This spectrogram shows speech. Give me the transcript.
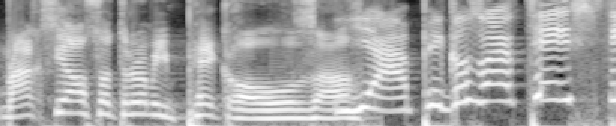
Roxy also threw me pickles. Uh, Yeah, pickles are tasty.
